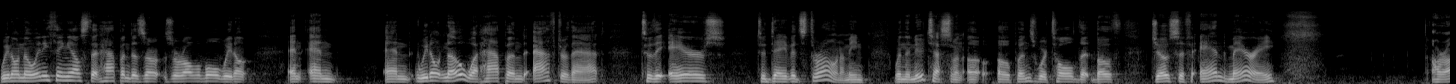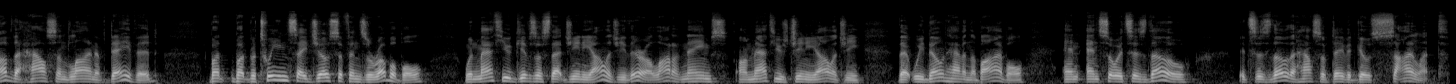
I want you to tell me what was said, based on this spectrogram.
we don't know anything else that happened to Zerubbabel. We don't, and, and, and we don't know what happened after that to the heirs to David's throne. I mean, when the New Testament o- opens, we're told that both Joseph and Mary are of the house and line of David, but, but between, say, Joseph and Zerubbabel, when Matthew gives us that genealogy, there are a lot of names on Matthew's genealogy that we don't have in the Bible, and, and so it's as though it's as though the house of David goes silent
